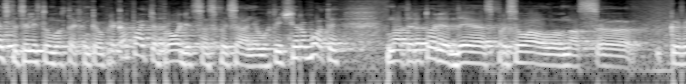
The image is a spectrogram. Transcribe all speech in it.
момент спеціалістами вахтехніками Прикарпаття проводяться спеціальні вахтичні роботи на території, де спрацювала у нас е,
